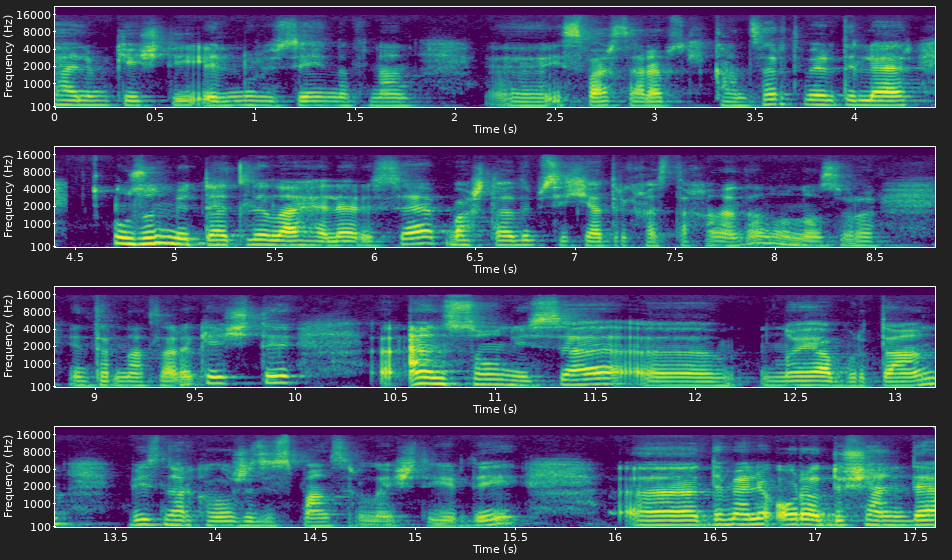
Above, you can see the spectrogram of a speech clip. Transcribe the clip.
təlim keçdik. Elnur Hüseynovla İsvar Sarabski konsert verdilər. Uzun müddətli layihələr isə başladı psixiatrik xəstəxanadan, ondan sonra internatlara keçdi. Ən son isə e, noyabrdan biz narkoloji dispanserlə işləyirdik. E, deməli ora düşəndə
